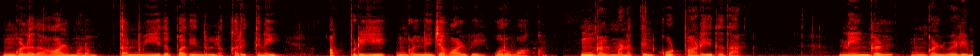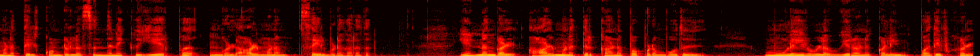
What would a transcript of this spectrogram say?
உங்களது ஆழ்மனம் தன் மீது பதிந்துள்ள கருத்தினை அப்படியே உங்கள் நிஜ வாழ்வில் உருவாக்கும். உங்கள் மனத்தின் கோட்பாடு இதுதான். நீங்கள் உங்கள் வெளிமனத்தில் கொண்டுள்ள சிந்தனைக்கு ஏற்ப உங்கள் ஆழ்மனம் செயல்படுகிறது. எண்ணங்கள் ஆழ்மனத்திற்கு அனுப்பப்படும் போது மூளையில் உள்ள உயிரணுக்களின் பதிவுகள்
